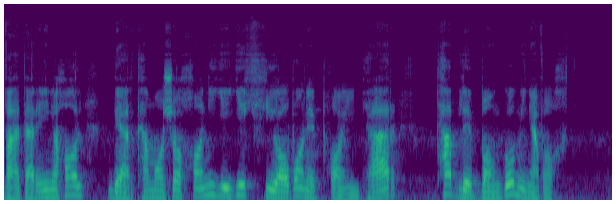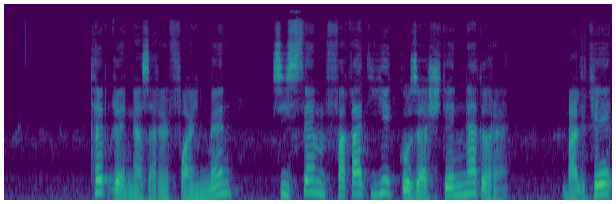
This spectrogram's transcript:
و در عین حال در تماشاخانه یک خیابان پایینتر طبل بانگو می نواخت. طبق نظر فاینمن سیستم فقط یک گذشته ندارد بلکه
